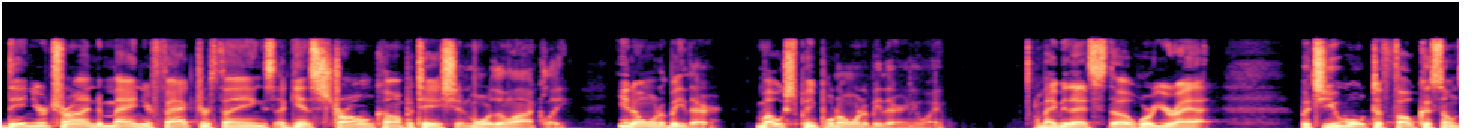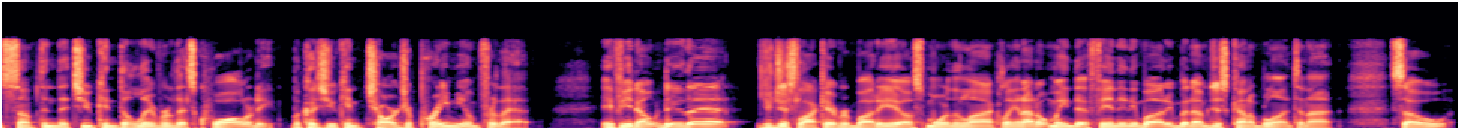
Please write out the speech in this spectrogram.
then you're trying to manufacture things against strong competition, more than likely. You don't want to be there. Most people don't want to be there anyway. Maybe that's uh, where you're at. But you want to focus on something that you can deliver that's quality because you can charge a premium for that. If you don't do that, you're just like everybody else, more than likely. And I don't mean to offend anybody, but I'm just kind of blunt tonight. So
